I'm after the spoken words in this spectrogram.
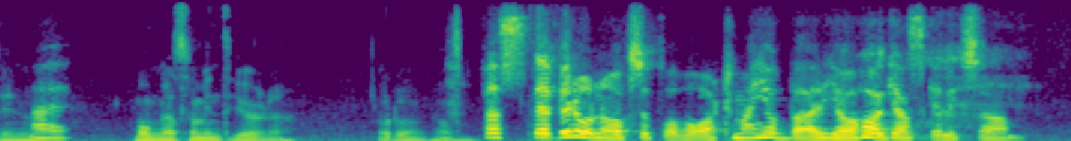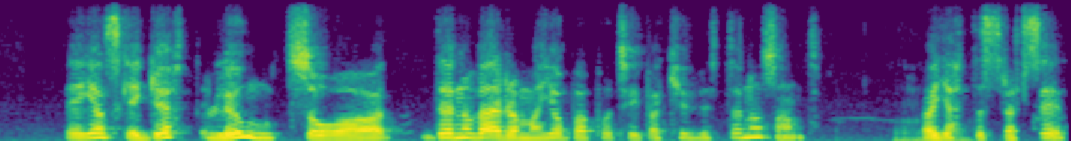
Det är nog nej. många som inte gör det. Och då, ja. Fast det beror nog också på vart man jobbar. Jag har ganska liksom... Det är ganska gött, lugnt så. Det är nog värre om man jobbar på typ akuten och sånt. Jag är jättestressig.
